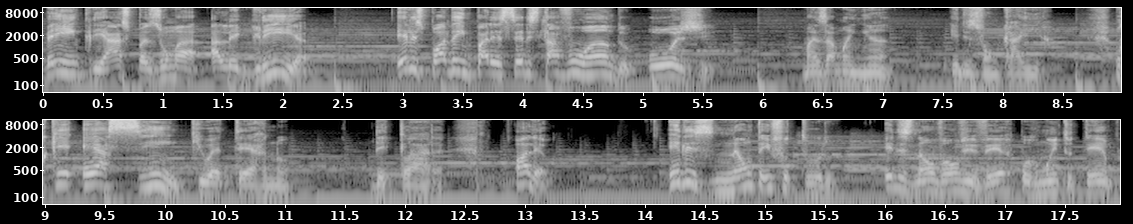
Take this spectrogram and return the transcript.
bem entre aspas, uma alegria, eles podem parecer estar voando hoje, mas amanhã eles vão cair. Porque é assim que o Eterno declara. Olha, eles não têm futuro eles não vão viver por muito tempo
